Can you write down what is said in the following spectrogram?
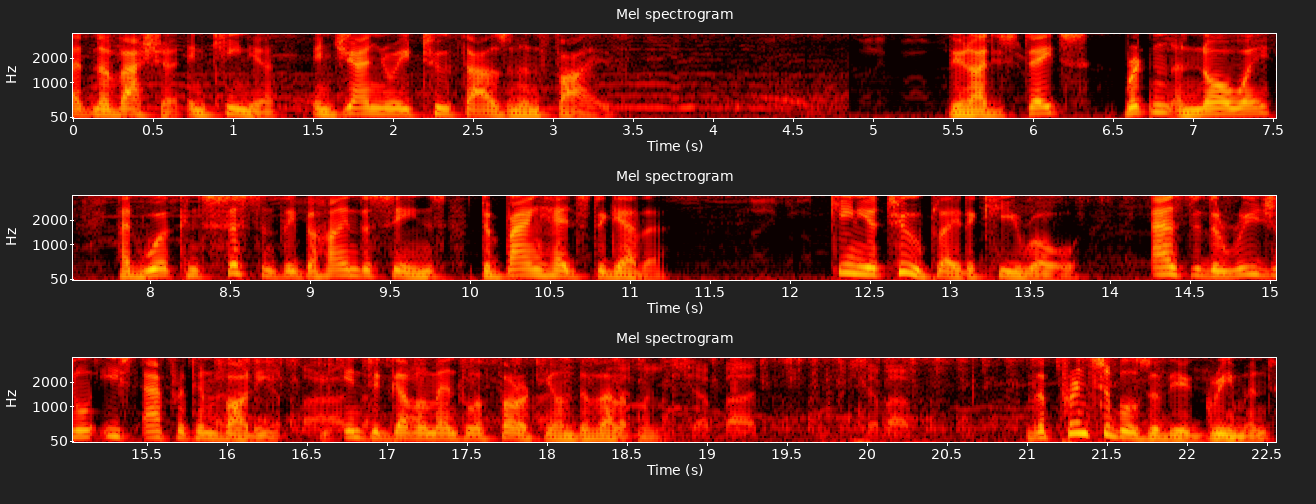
at Naivasha in Kenya in January 2005. The United States, Britain and Norway had worked consistently behind the scenes to bang heads together. Kenya too played a key role, as did the regional East African body, the Intergovernmental Authority on Development. The principles of the agreement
